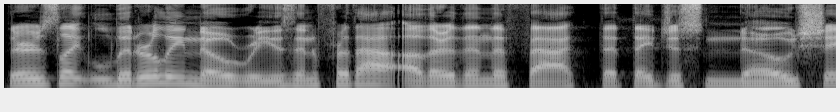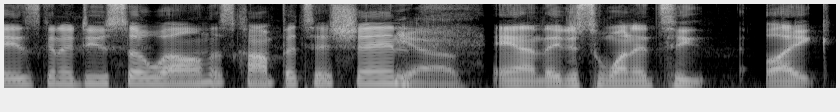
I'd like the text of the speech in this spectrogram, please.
There's like literally no reason for that other than the fact that they just know Shea's gonna do so well in this competition. yeah. and they just wanted to like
